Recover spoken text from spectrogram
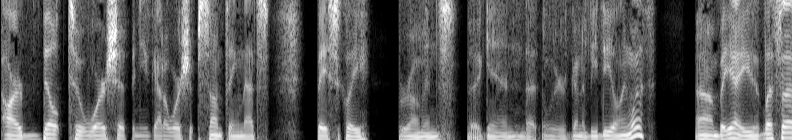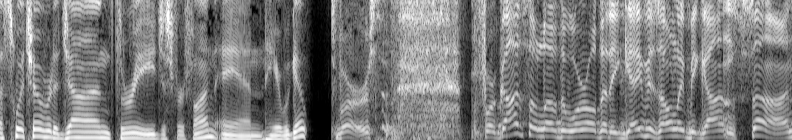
are built to worship and you got to worship something. That's basically Romans again that we're going to be dealing with. Um, but yeah, let's uh, switch over to John 3 just for fun. And here we go. verse. For God so loved the world that he gave his only begotten Son,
